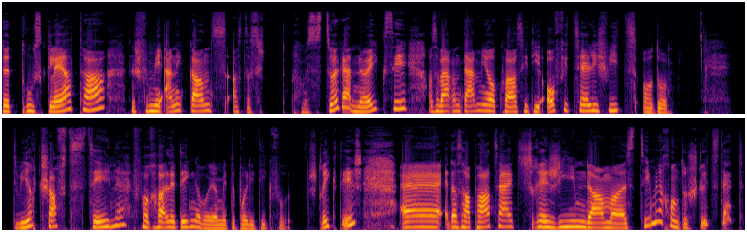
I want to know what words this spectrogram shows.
dort daraus gelernt habe, das ist für mich auch nicht ganz, also das ist ich muss es zugeben, neu gewesen. Also während dem ja quasi die offizielle Schweiz oder die Wirtschaftsszene vor allen Dingen, wo ja mit der Politik strikt ist, äh, das Apartheidsregime damals ziemlich unterstützt hat,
